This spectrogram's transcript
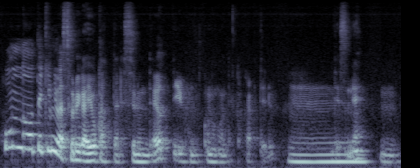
本能的にはそれが良かったりするんだよっていうふうにこの本で書かれてるうんんですね。うん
